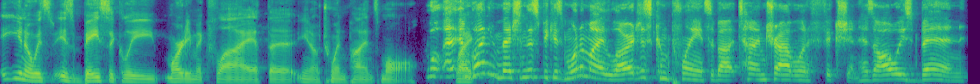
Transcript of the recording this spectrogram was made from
you know is is basically Marty McFly at the you know Twin Pines Mall. Well, like, I'm glad you mentioned this because one of my largest complaints about time travel in fiction has always been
